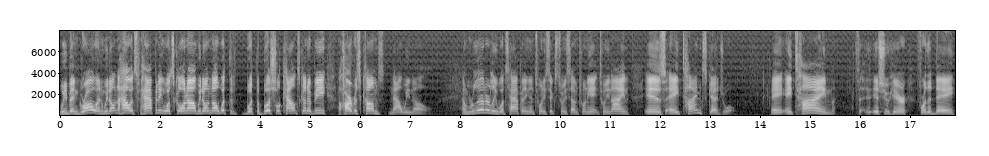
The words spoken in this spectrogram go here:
We've been growing. We don't know how it's happening, what's going on. We don't know what the, what the bushel count's going to be. The harvest comes, now we know. And literally, what's happening in 26, 27, 28, and 29 is a time schedule, a, a time issue here for the day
